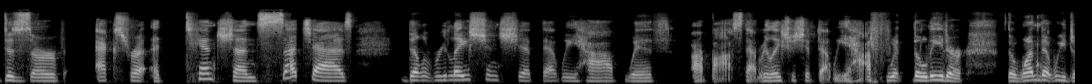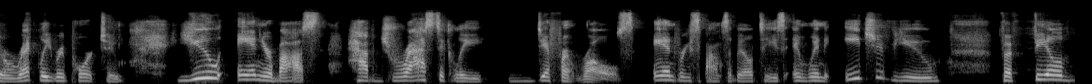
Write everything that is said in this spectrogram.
deserve extra attention, such as the relationship that we have with our boss, that relationship that we have with the leader, the one that we directly report to. You and your boss have drastically different roles and responsibilities. And when each of you fulfill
